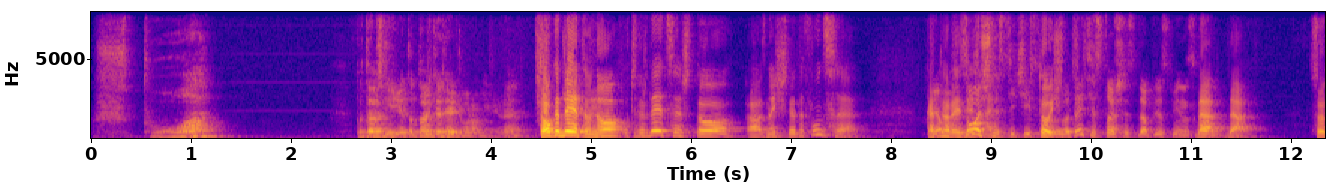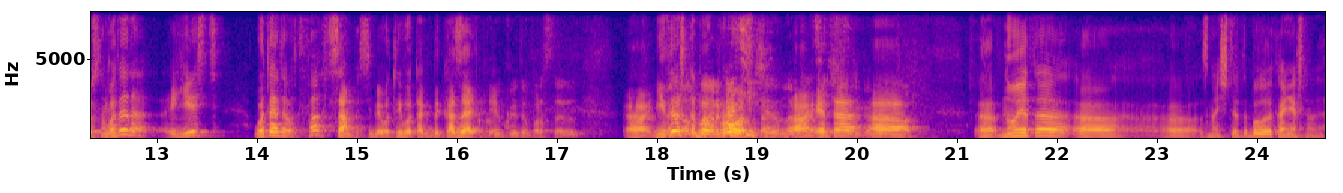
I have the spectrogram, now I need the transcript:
Что? Подожди, это только для этого уравнения, да? Только для этого, но утверждается, что, а, значит, эта функция, Прямо которая в здесь... точности Точность. вот эти с точностью, да, плюс-минус. Да, да. Собственно, вот это есть, вот это вот факт сам по себе, вот его так доказать прямо. Это просто... А, Не то чтобы просто, а это, а, э, но это, а, значит, это было, конечно,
